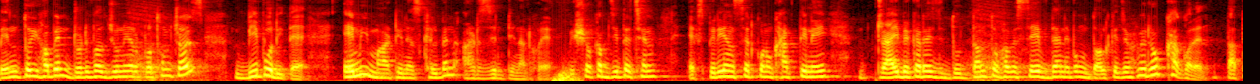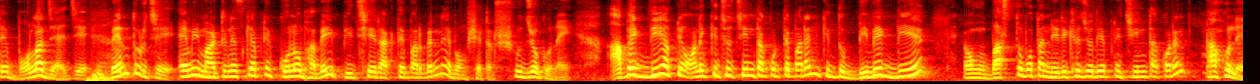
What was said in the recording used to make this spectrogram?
বেন্তই হবেন ডরিভাল জুনিয়র প্রথম চয়েস বিপরীতে। এমি মার্টিনেস খেলবেন আর্জেন্টিনার হয়ে। বিশ্বকাপ জিতেছেন, এক্সপিরিয়েন্সের কোনো ঘাটতি নেই ট্রাই বেকারে দুর্দান্তভাবে সেভ দেন এবং দলকে যেভাবে রক্ষা করেন, তাতে বলা যায় যে বেন্তুর চেয়ে এমি মার্টিনেসকে আপনি কোনোভাবেই পিছিয়ে রাখতে পারবেন না এবং সেটার সুযোগও নেই। আবেগ দিয়ে আপনি অনেক কিছু চিন্তা করতে পারেন, কিন্তু বিবেক দিয়ে এবং বাস্তবতার নিরিখে যদি আপনি চিন্তা করেন, তাহলে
